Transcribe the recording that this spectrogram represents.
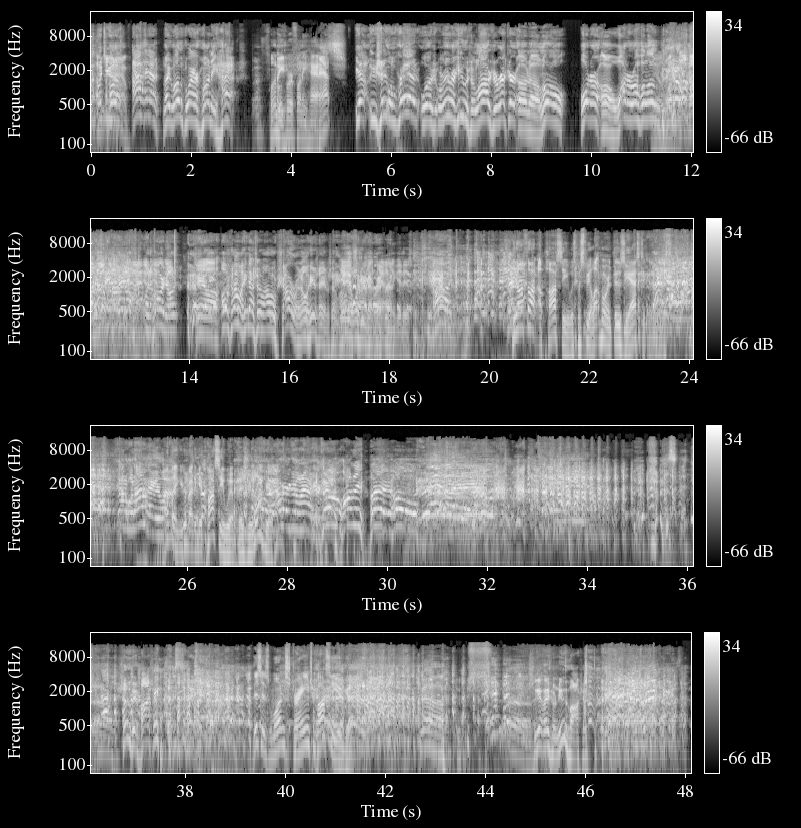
them. What'd you have? I had, they both wear funny hats. Funny Both wear funny hats. hats. Yeah, you see, well, Fred was, remember, he was the lodge director of the Loyal Order a Water Buffalo? Yeah, water- water buffalo, yeah, With yeah, horn on it. Yeah, uh, oh, Tom, he got some old showering on his head or something. I don't know what he got right I think it is. what you said. All right. You know, I thought a posse was supposed to be a lot more enthusiastic than this. Got what I had. I think you're about to get posse whipped as you leave here. better get on out here. Come on, Holly. Hey, ho. Uh, Susan Posse. This is one strange posse you got. We get ready for new Posse.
